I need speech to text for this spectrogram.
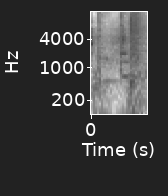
I want.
